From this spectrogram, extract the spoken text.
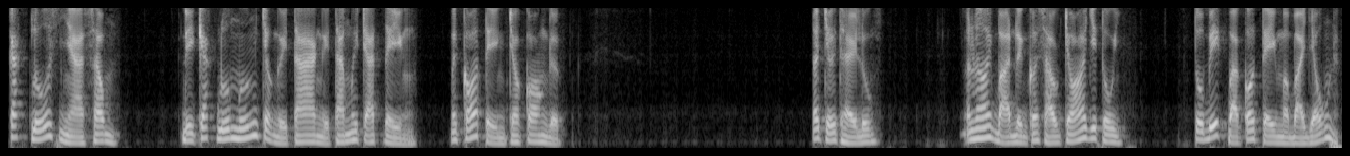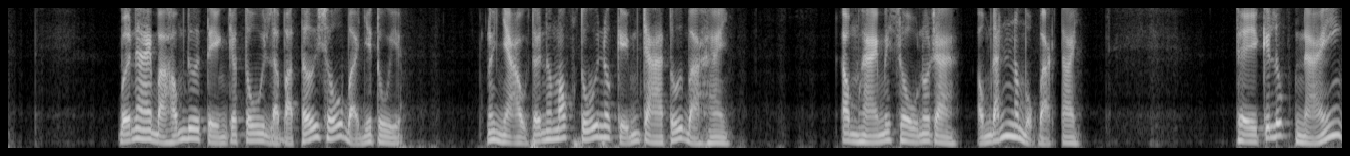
cắt lúa nhà xong, Đi cắt lúa mướn cho người ta Người ta mới trả tiền, Mới có tiền cho con được. Nó chửi thề luôn. Nó nói bà đừng có xạo chó với tôi. Tôi biết bà có tiền mà bà giấu nè. Bữa nay bà không đưa tiền cho tôi Là bà tới số bà với tôi nó nhào tới nó móc túi, Nó kiểm tra túi bà hai. Ông hai mới xô nó ra, Ông đánh nó một bạc tay. Thì cái lúc nãy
